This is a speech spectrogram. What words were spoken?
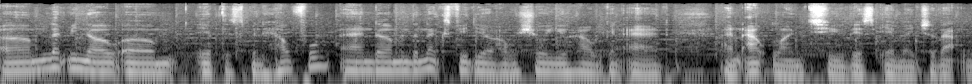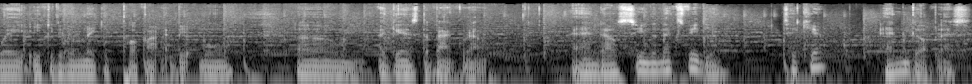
um, let me know um, if this has been helpful and um, in the next video I will show you how we can add an outline to this image so that way it can even make it pop out a bit more um, against the background. And I'll see you in the next video. Take care and God bless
